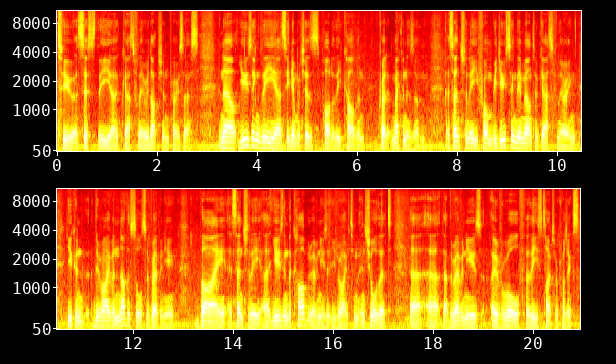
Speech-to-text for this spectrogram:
to assist the uh, gas flare reduction process. Now, using the uh, CDM, which is part of the carbon credit mechanism, essentially from reducing the amount of gas flaring, you can derive another source of revenue by essentially uh, using the carbon revenues that you derive to ensure that, uh, uh, that the revenues overall for these types of projects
